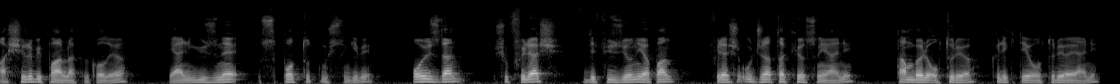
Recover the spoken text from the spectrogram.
aşırı bir parlaklık oluyor. Yani yüzüne spot tutmuşsun gibi. O yüzden şu flash difüzyonu yapan flashın ucuna takıyorsun yani. Tam böyle oturuyor. Klik diye oturuyor yani.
